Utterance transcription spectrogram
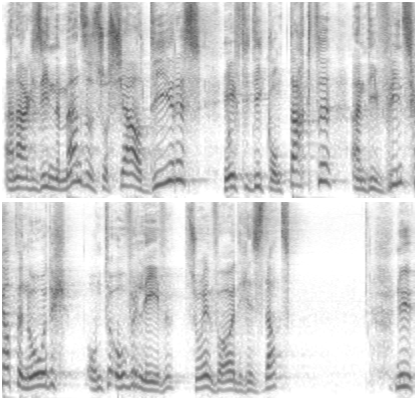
En aangezien de mens een sociaal dier is, heeft hij die contacten en die vriendschappen nodig om te overleven. Zo eenvoudig is dat. Nu,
